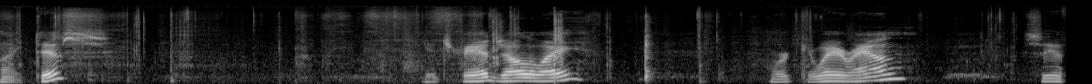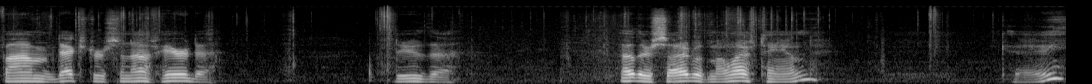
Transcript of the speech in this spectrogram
like this. Get your edge all the way. Work your way around. See if I'm dexterous enough here to do the other side with my left hand. Okay.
